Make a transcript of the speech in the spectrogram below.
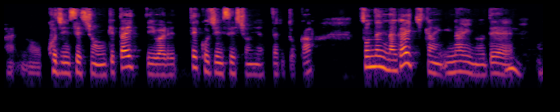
あの、個人セッションを受けたいって言われて、個人セッションやったりとか、そんなに長い期間いないので、うん、本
